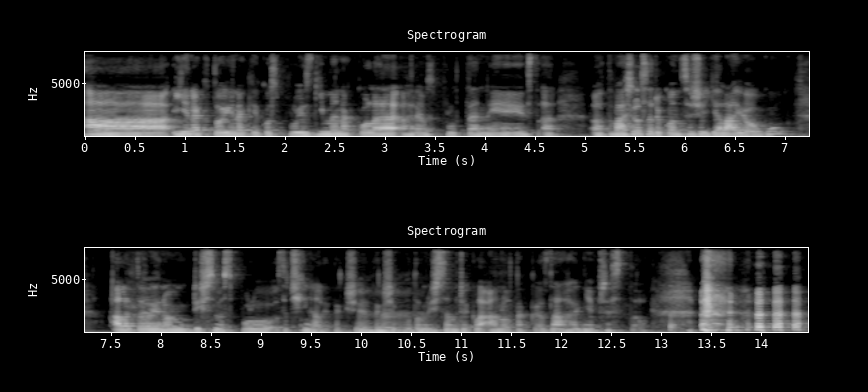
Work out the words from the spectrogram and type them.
A jinak to, jinak jako spolu jezdíme na kole a hrajeme spolu tenis a, a tvářil se dokonce, že dělá jogu, ale to je jenom, když jsme spolu začínali, takže, uh-huh. takže potom, když jsem řekla ano, tak záhadně přestal.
